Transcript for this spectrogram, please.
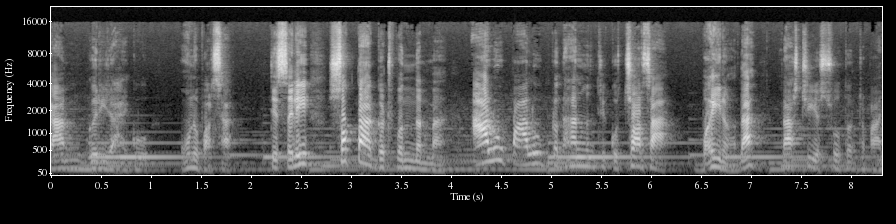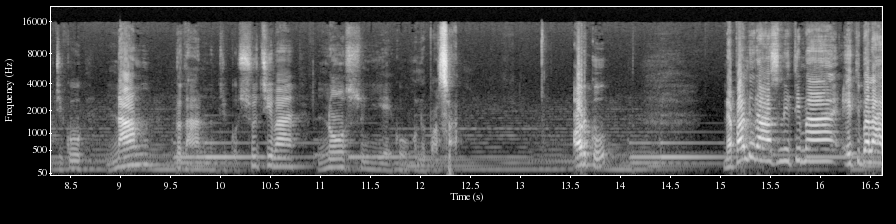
काम गरिरहेको हुनुपर्छ। त्यसैले सत्ता गठबन्धनमा आलो पालो प्रधानमन्त्रीको चर्चा भइरहँदा राष्ट्रिय स्वतन्त्र पार्टीको नाम प्रधानमन्त्रीको सूचीमा नसुनिएको हुनुपर्छ। अर्को नेपाली राजनीतिमा यति बेला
